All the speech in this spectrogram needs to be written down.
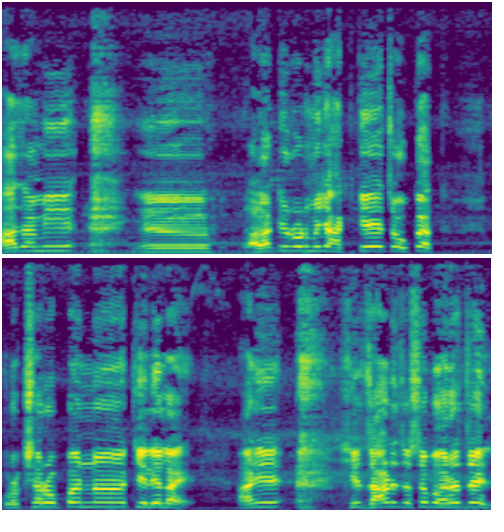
आज आम्ही अळाटी आळाटी रोड म्हणजे हक्के चौकात वृक्षारोपण केलेलं आहे. आणि हे झाड जसं भरत जाईल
